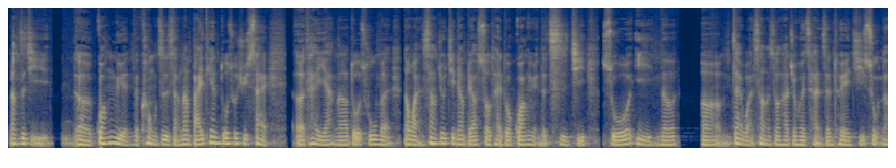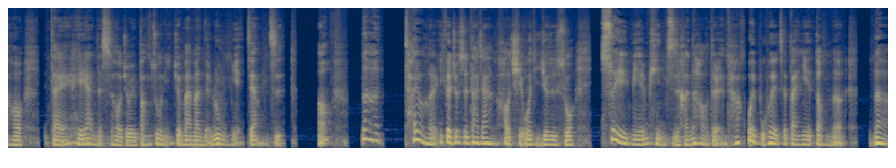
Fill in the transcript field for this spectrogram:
让自己呃光源的控制上，让白天多出去晒呃太阳啊，多出门，那晚上就尽量不要受太多光源的刺激。所以呢，呃，在晚上的时候，它就会产生褪黑激素，然后在黑暗的时候就会帮助你就慢慢的入眠这样子。好，那还有很一个就是大家很好奇的问题，就是说睡眠品质很好的人，他会不会在半夜动呢？那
